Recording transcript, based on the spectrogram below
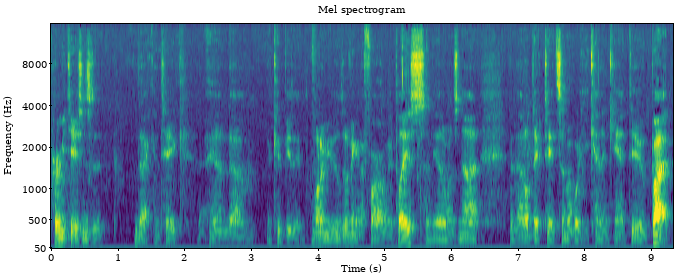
permutations that that can take, and um, it could be that one of you is living in a faraway place and the other one's not, and that'll dictate some of what you can and can't do. But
